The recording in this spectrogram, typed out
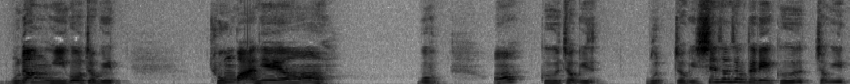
무당 이거 저기 좋은 거 아니에요. 뭐 어? 그 저기 무 저기 신 선생들이 그 저기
